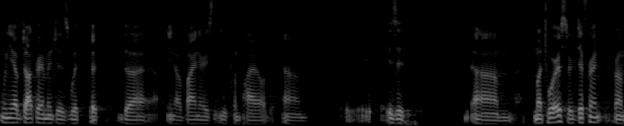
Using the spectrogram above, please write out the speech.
when you have Docker images with the the you know binaries that you compiled, um, is it um, much worse or different from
